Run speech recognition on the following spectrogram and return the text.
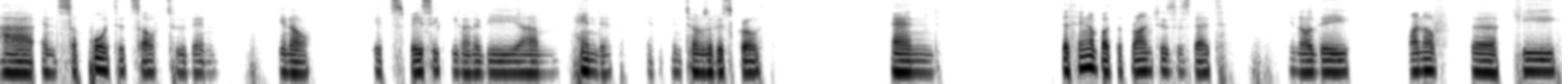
uh, and support itself to, then, you know, it's basically going to be um, hindered in, in terms of its growth. And the thing about the branches is that, you know, they, one of the key,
